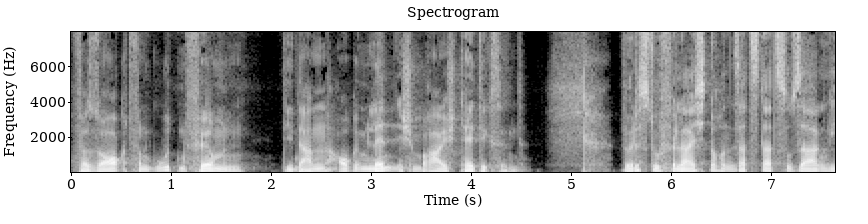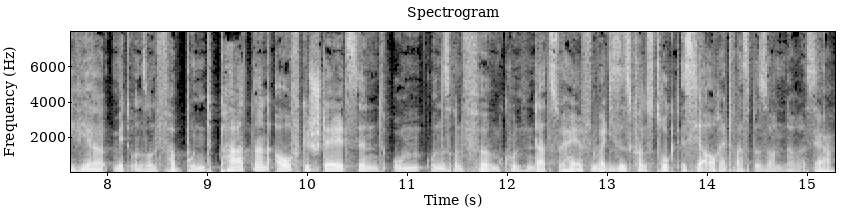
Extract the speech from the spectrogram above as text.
versorgt von guten Firmen, die dann auch im ländlichen Bereich tätig sind. Würdest du vielleicht noch einen Satz dazu sagen, wie wir mit unseren Verbundpartnern aufgestellt sind, um unseren Firmenkunden da zu helfen? Weil dieses Konstrukt ist ja auch etwas Besonderes. Ja.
